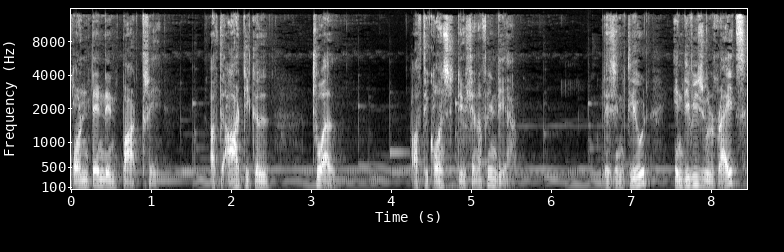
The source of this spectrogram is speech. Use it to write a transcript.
contained in Part 3 of the Article 12 of the Constitution of India. These include individual rights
